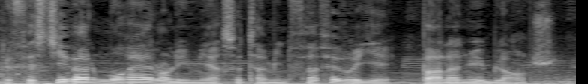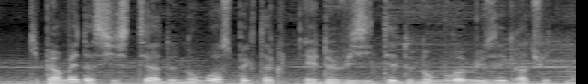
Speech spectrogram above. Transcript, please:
Le festival Montréal en Lumière se termine fin février par la Nuit Blanche, qui permet d'assister à de nombreux spectacles et de visiter de nombreux musées gratuitement.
